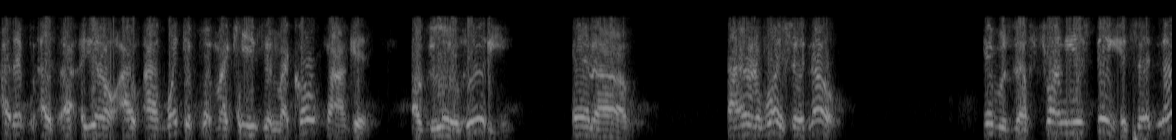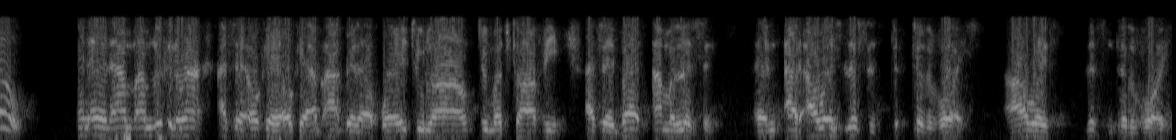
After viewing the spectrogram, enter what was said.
I, I, I you know, I, I went to put my keys in my coat pocket of the little hoodie, and uh, I heard a voice said no. It was the funniest thing. It said no. And and I'm I'm looking around. I said, okay, okay, I've, I've been up way too long, too much coffee. I said, but I'm gonna listen, and I always listen to, to the voice. I always listen to the voice.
